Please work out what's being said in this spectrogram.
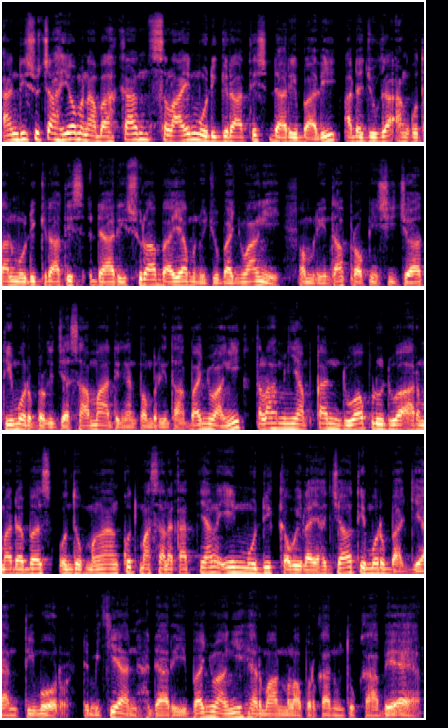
Andi Sucahyo menambahkan selain mudik gratis dari Bali, ada juga angkutan mudik gratis dari Surabaya menuju Banyuwangi. Pemerintah Provinsi Jawa Timur bekerjasama dengan pemerintah Banyuwangi telah menyiapkan 22 armada bus untuk mengangkut masyarakat yang ingin mudik ke wilayah Jawa Timur bagian timur. Demikian dari Banyuwangi, Hermawan melaporkan untuk KBR. KBR.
